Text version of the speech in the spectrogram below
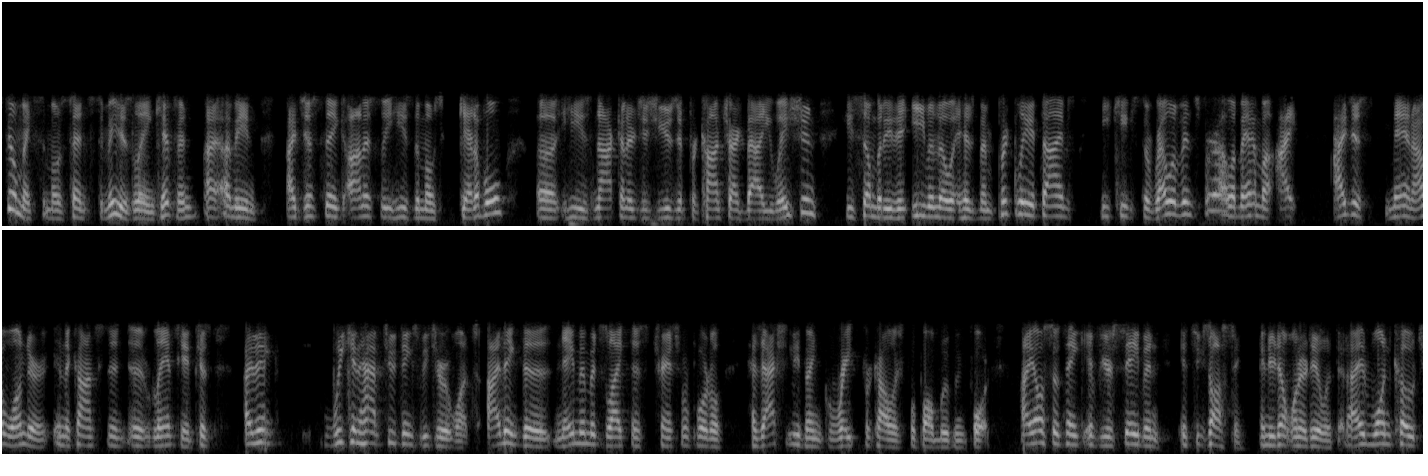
still makes the most sense to me is Lane Kiffin. I, I mean, I just think honestly he's the most gettable. Uh, he's not going to just use it for contract valuation. He's somebody that, even though it has been prickly at times, he keeps the relevance for Alabama. I I just man, I wonder in the constant uh, landscape because I think we can have two things be true at once. I think the name, image, likeness transfer portal has actually been great for college football moving forward. I also think if you're Saban, it's exhausting and you don't want to deal with it. I had one coach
